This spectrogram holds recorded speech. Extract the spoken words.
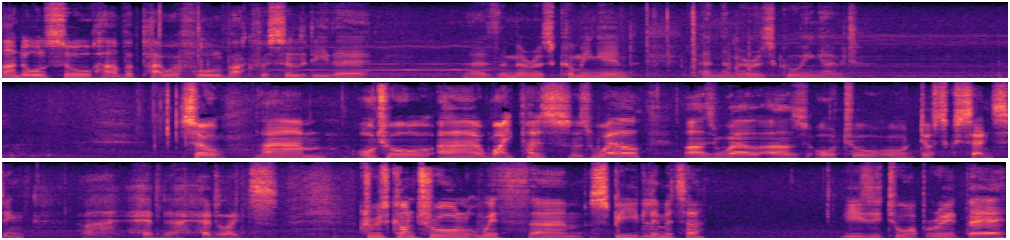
and also have a power fallback facility there as the mirrors coming in and the mirrors going out so, um, auto uh, wipers as well, as well as auto or dusk sensing uh, head, uh, headlights. Cruise control with um, speed limiter, easy to operate there.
